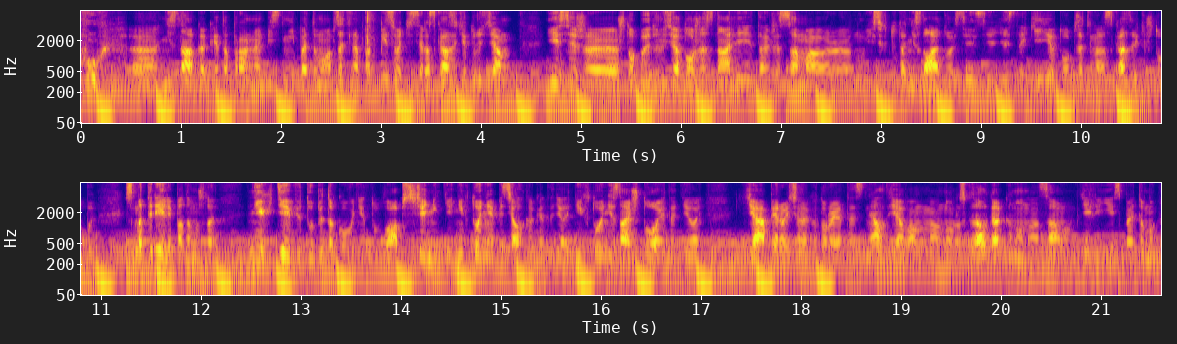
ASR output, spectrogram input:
Фух, э, не знаю, как это правильно объяснить, поэтому обязательно подписывайтесь, рассказывайте друзьям, если же, чтобы друзья тоже знали, и так же само, э, ну, если кто-то не знает, то есть, если есть такие, то обязательно рассказывайте, чтобы смотрели, потому что нигде в ютубе такого нету, вообще нигде, никто не объяснял, как это делать, никто не знает, что это делать. Я первый человек, который это снял, я вам, ну, рассказал, как оно на самом деле есть, поэтому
